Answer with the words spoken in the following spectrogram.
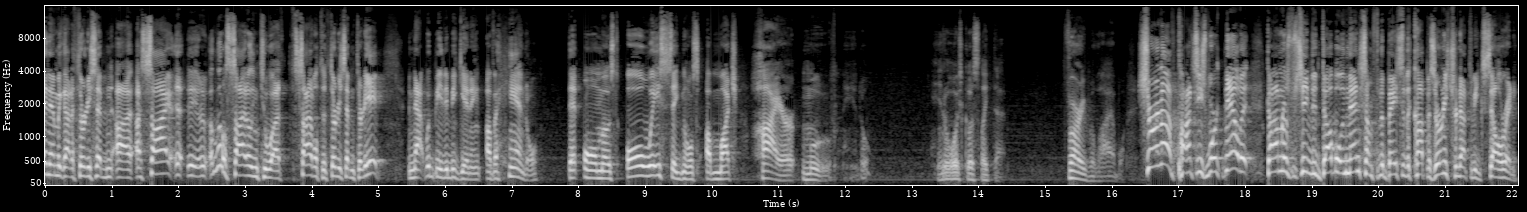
and then we got a 37, uh, a side, uh, a little sidling to a sidle to 37.38, and that would be the beginning of a handle that almost always signals a much higher move. Handle. Handle always goes like that. Very reliable. Sure enough, Ponzi's work nailed it. Domino's proceeded to double and then some from the base of the cup as earnings turned out to be accelerating.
